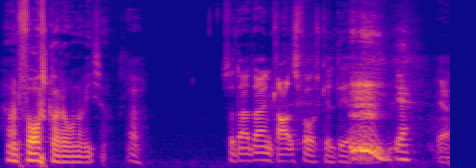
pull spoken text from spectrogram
har man forskere, der underviser. Ja. Så der, der er en gradsforskel der. ja. ja.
